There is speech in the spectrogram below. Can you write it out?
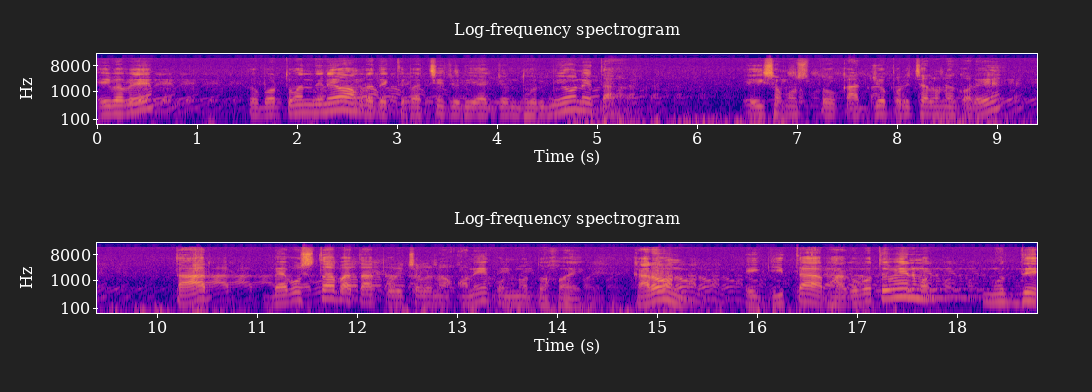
এইভাবে তো বর্তমান দিনেও আমরা দেখতে পাচ্ছি যদি একজন ধর্মীয় নেতা এই সমস্ত কার্য পরিচালনা করে তার ব্যবস্থা বা তার পরিচালনা অনেক উন্নত হয়। কারণ এই গীতা ভাগবতমের মধ্যে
